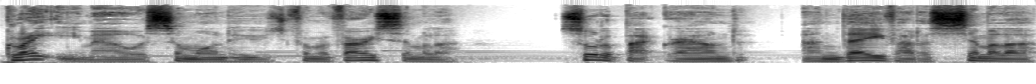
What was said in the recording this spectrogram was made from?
great email with someone who's from a very similar sort of background, and they've had a similar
